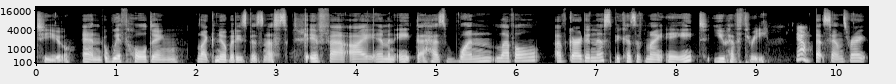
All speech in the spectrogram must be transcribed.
to you and withholding like nobody's business. If uh, I am an eight that has one level of guardedness because of my eight, you have three. Yeah. That sounds right.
